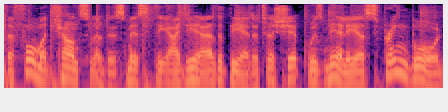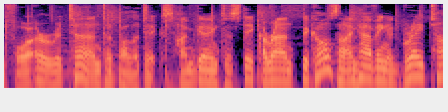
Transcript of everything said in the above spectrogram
The former Chancellor dismissed the idea that the editorship was merely a springboard for a return to politics. I'm going to stick around, because I'm having a great time.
